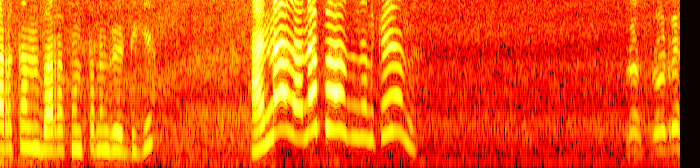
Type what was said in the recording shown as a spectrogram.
ಹರ್ಕೊಂಡ್ ಬರಕ್ ಕುಂತಾನ ಗಡ್ಡಿಗೆ ಅಣ್ಣ ಅದನಪ್ಪ ನನ್ನ ನೋಡ್ರಿ.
